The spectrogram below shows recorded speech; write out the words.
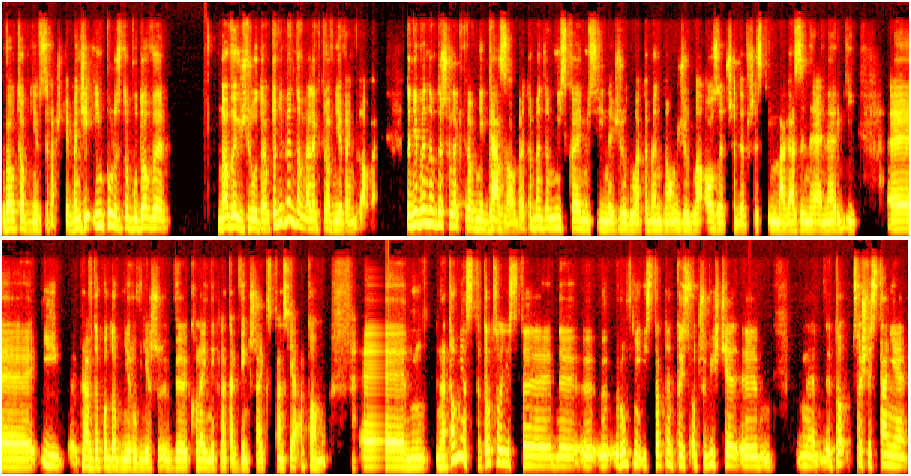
gwałtownie wzrośnie. Będzie impuls do budowy nowych źródeł. To nie będą elektrownie węglowe, to nie będą też elektrownie gazowe, to będą niskoemisyjne źródła, to będą źródła OZE przede wszystkim, magazyny energii, i prawdopodobnie również w kolejnych latach większa ekspansja atomu. E, natomiast to, co jest e, równie istotne, to jest oczywiście to, co się stanie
